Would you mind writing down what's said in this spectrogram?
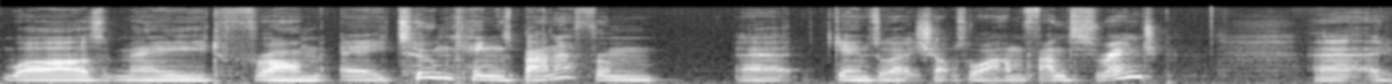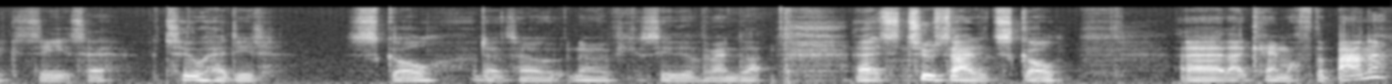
was made from a Tomb King's banner from uh, Games Workshop's Warhammer Fantasy range. Uh, as you can see, it's a two-headed skull. I don't know if you can see the other end of that. Uh, it's a two-sided skull uh, that came off the banner.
